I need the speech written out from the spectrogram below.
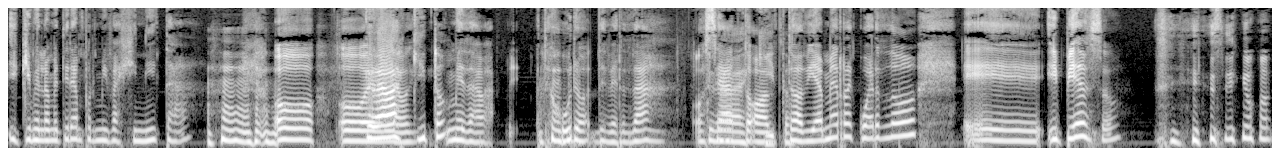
y que me lo metieran por mi vaginita o, o ¿Te daba asquito? me daba te juro de verdad o Te sea daba to- asquito. todavía me recuerdo eh, y pienso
